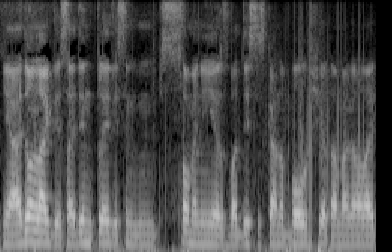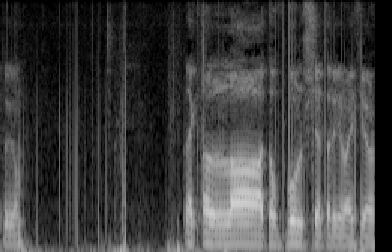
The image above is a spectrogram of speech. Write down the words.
Yeah, I don't like this. I didn't play this in so many years, but this is kind of bullshit. I'm not gonna lie to you. Like a lot of bullshittery right here.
